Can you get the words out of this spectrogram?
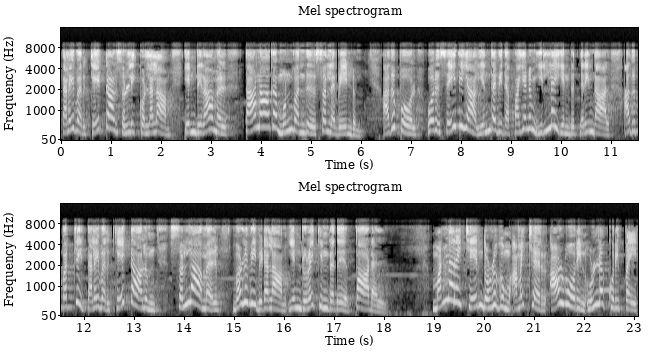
தலைவர் கேட்டால் சொல்லிக் கொள்ளலாம் என்றிராமல் தானாக முன்வந்து சொல்ல வேண்டும். அதுபோல் ஒரு செய்தியால் எந்தவித பயனும் இல்லை என்று தெரிந்தால் அது பற்றி தலைவர் கேட்டாலும் சொல்லாமல் வழுவி விடலாம் என்றுரைக்கின்றது பாடல். மன்னரைச் சேர்ந்தொழுகும் அமைச்சர் ஆழ்வோரின் உள்ள குறிப்பை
